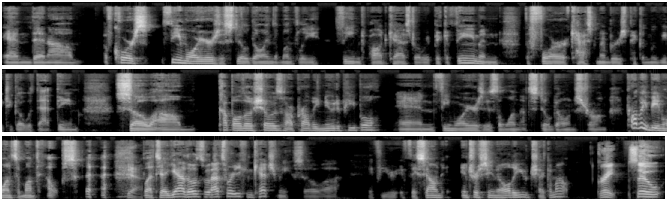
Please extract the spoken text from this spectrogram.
And then, um, of course, Theme Warriors is still going. The monthly themed podcast where we pick a theme and the four cast members pick a movie to go with that theme. So um, a couple of those shows are probably new to people and Theme Warriors is the one that's still going strong. Probably being once a month helps. yeah. But uh, yeah, those that's where you can catch me. So uh, if you if they sound interesting at all to you, check them out. Great. So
